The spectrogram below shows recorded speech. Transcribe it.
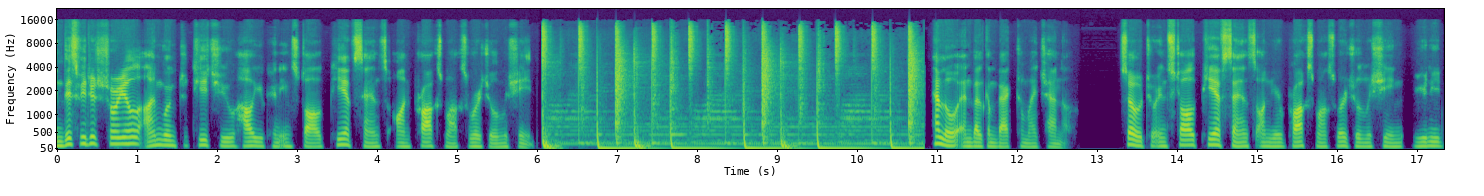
In this video tutorial, I'm going to teach you how you can install pfSense on Proxmox virtual machine. Hello and welcome back to my channel. So to install pfSense on your Proxmox virtual machine, you need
